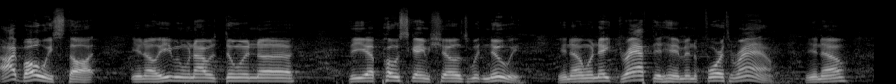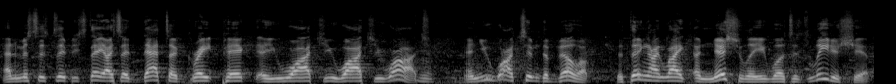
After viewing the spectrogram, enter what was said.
I've always thought, you know, even when I was doing uh, the uh, post game shows with Newey, you know, when they drafted him in the fourth round, you know, at Mississippi State, I said, that's a great pick. You watch, you watch, you watch. And you watch him develop. The thing I liked initially was his leadership.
